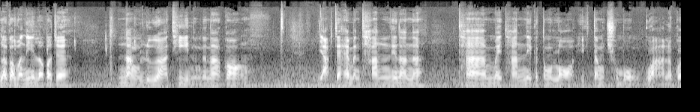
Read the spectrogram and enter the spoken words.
แล้วก็วันนี้เราก็จะนั่งเรือที่หนึ่งนะก็อยากจะให้มันทันที่นั่นนะ ถ้าไม่ทันนี่ก็ต้องรออีกตั้งชั่วโมงกว่า แล้วก็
